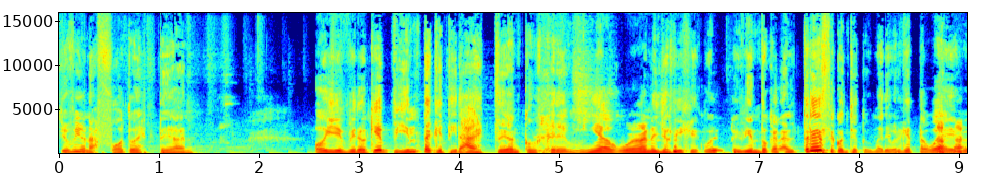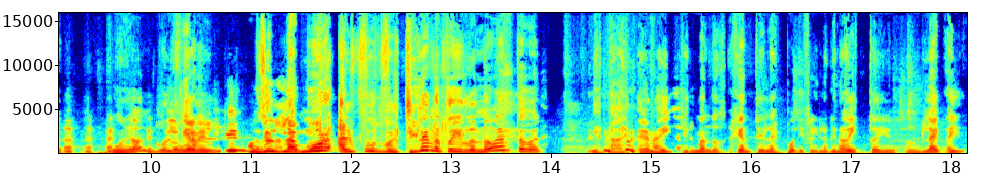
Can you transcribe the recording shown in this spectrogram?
Yo vi una foto de Esteban. Oye, pero qué pinta que tiraba Esteban con Jeremías, weón. Y yo dije, weón, estoy viendo Canal 13, concha tu madre, porque esta weón, weón, volvieron, volvió el glamour al fútbol chileno, estoy en los 90, weón. Y estaba Esteban ahí afirmando, gente, en la Spotify, lo que no ha visto, hay un live, hay,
